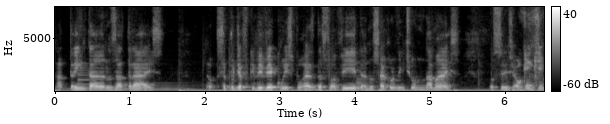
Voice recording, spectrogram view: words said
há 30 anos atrás você podia viver com isso pro resto da sua vida, no século XXI não dá mais. Ou seja, alguém que,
